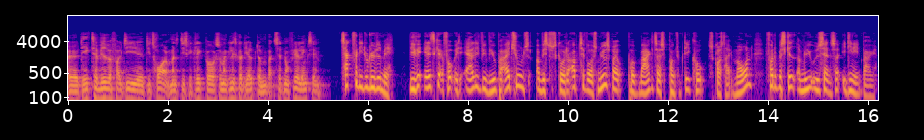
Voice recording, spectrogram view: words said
Øh, det er ikke til at vide, hvad folk de, øh, de tror, man, de skal klikke på, så man kan lige så godt hjælpe dem at sætte nogle flere links ind. Tak fordi du lyttede med. Vi vil elske at få et ærligt review på iTunes, og hvis du skriver dig op til vores nyhedsbrev på marketers.dk-morgen, får du besked om nye udsendelser i din indbakke.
